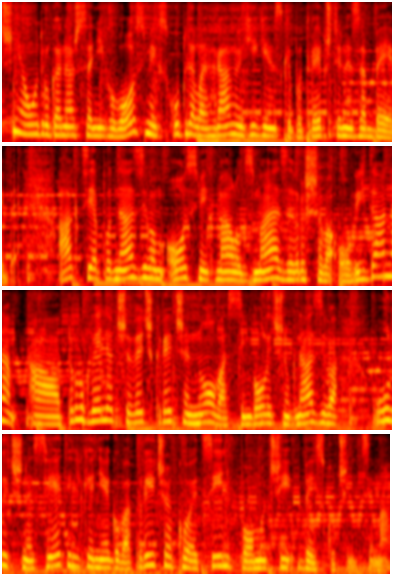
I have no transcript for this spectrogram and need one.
Siječnja udruga Naš sa njihov osmijeh skupljala je hranu i higijenske potrepštine za bebe. Akcija pod nazivom Osmijeh malog zmaja završava ovih dana, a 1. veljače već kreće nova simboličnog naziva Ulične svjetiljke njegova priča koja je cilj pomoći beskućnicima.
